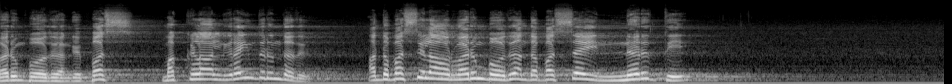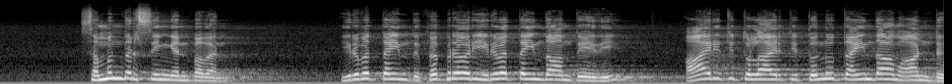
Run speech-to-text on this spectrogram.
வரும்போது அங்கே பஸ் மக்களால் நிறைந்திருந்தது. அந்த பஸ்ஸில் அவர் வரும்போது அந்த பஸ்ஸை நிறுத்தி சமந்தர் சிங் என்பவன் இருபத்தைந்து பிப்ரவரி இருபத்தைந்தாம் தேதி ஆயிரத்தி தொள்ளாயிரத்தி தொண்ணூற்றி ஐந்தாம் ஆண்டு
